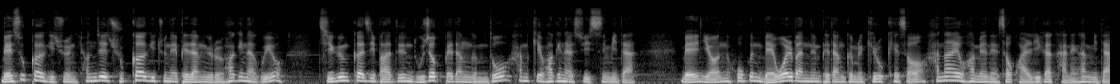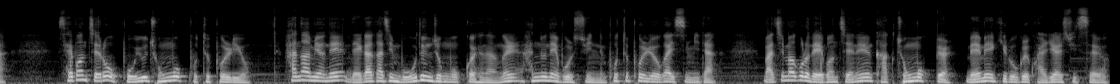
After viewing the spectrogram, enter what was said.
매수가 기준, 현재 주가 기준의 배당률을 확인하고요. 지금까지 받은 누적 배당금도 함께 확인할 수 있습니다. 매년 혹은 매월 받는 배당금을 기록해서 하나의 화면에서 관리가 가능합니다. 세 번째로 보유 종목 포트폴리오. 한 화면에 내가 가진 모든 종목과 현황을 한눈에 볼 수 있는 포트폴리오가 있습니다. 마지막으로 네 번째는 각 종목별 매매 기록을 관리할 수 있어요.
